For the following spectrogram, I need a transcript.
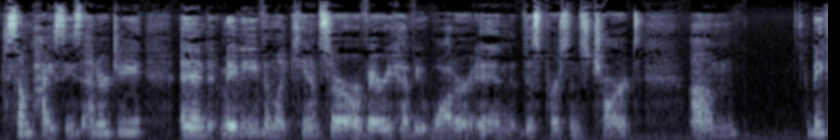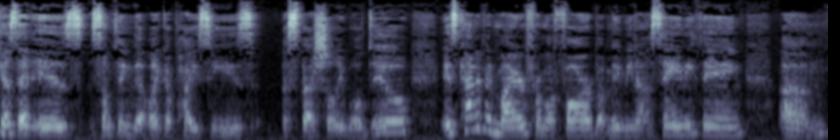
some Pisces energy and maybe even like Cancer or very heavy water in this person's chart. Um, because that is something that like a Pisces especially will do is kind of admire from afar but maybe not say anything um,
